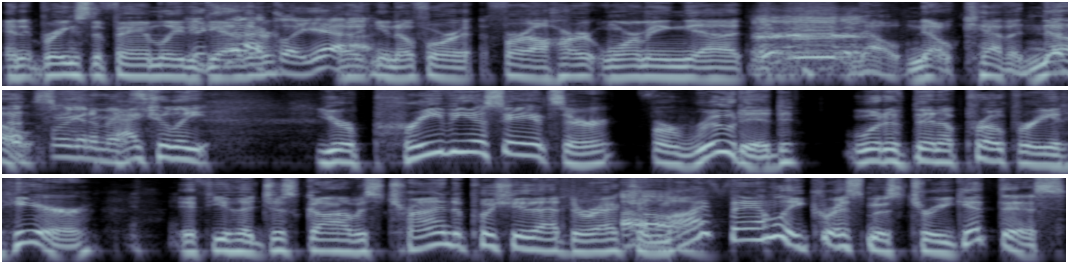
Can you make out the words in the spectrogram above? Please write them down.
and it brings the family together. Exactly, yeah. uh, you know, for for a heartwarming. Uh, no, no, Kevin, no. Swing and a miss. Actually, your previous answer for rooted would have been appropriate here if you had just gone. I was trying to push you that direction. Oh. My family Christmas tree. Get this:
